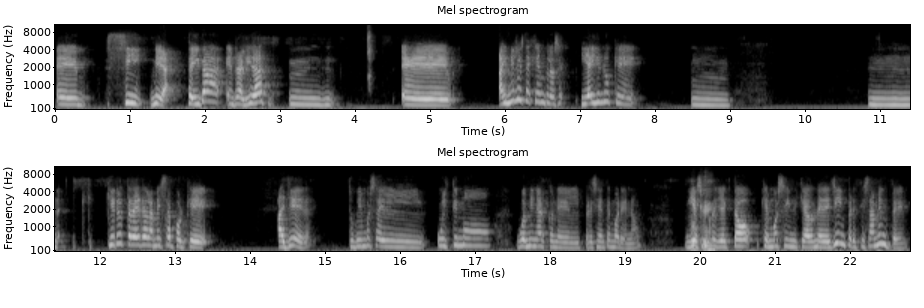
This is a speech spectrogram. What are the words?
Eh, sí, mira, te iba, en realidad, mm, eh, hay miles de ejemplos y hay uno que mm, mm, quiero traer a la mesa porque ayer tuvimos el último webinar con el presidente Moreno y es un proyecto que hemos iniciado en Medellín precisamente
